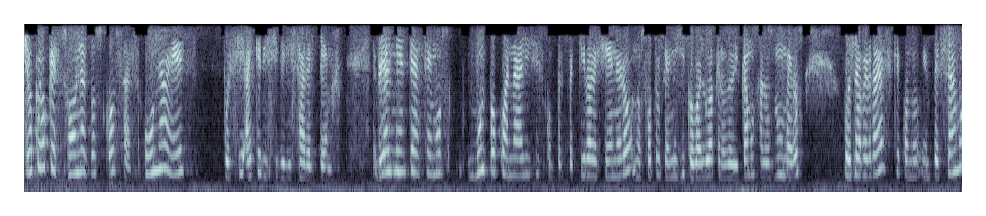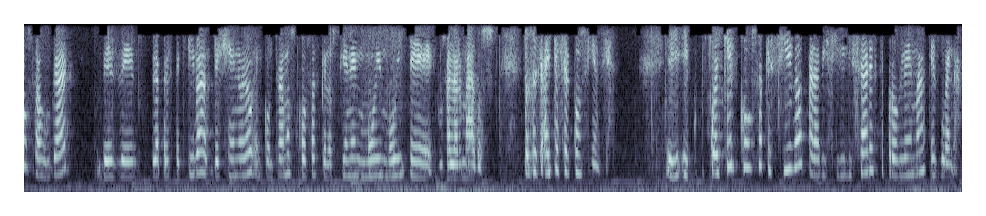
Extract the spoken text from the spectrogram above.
Yo creo que son las dos cosas. Una es pues sí hay que visibilizar el tema. Realmente hacemos muy poco análisis con perspectiva de género. Nosotros en México Evalúa que nos dedicamos a los números, pues la verdad es que cuando empezamos a jugar desde la perspectiva de género encontramos cosas que nos tienen muy, muy eh, pues, alarmados. Entonces hay que hacer conciencia. Y, y cualquier cosa que sirva para visibilizar este problema es buena,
